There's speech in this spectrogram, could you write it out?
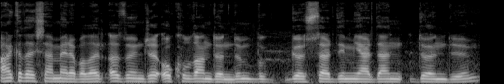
Arkadaşlar merhabalar. Az önce okuldan döndüm. Bu gösterdiğim yerden döndüm.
